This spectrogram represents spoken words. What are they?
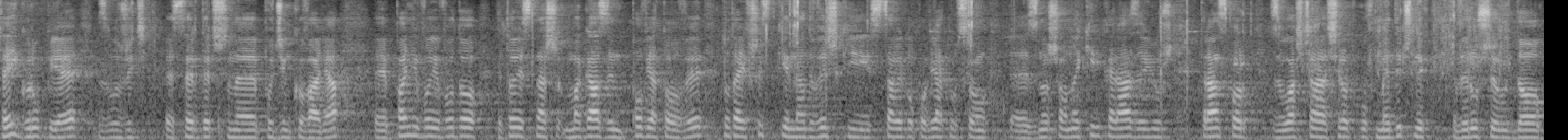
tej grupie złożyć serdeczne podziękowania. Panie wojewodo, to jest nasz magazyn powiatowy. Tutaj wszystkie nadwyżki z całego powiatu są e, znoszone. Kilka razy już transport, zwłaszcza środków medycznych, wyruszył do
